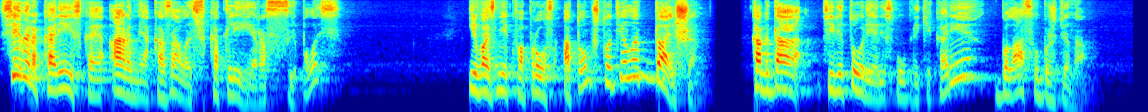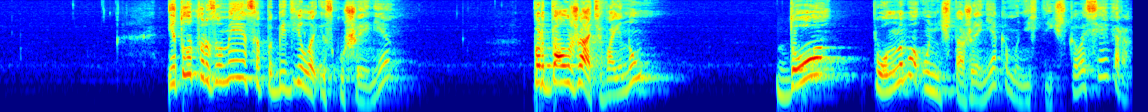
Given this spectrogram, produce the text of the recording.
северокорейская армия оказалась в котле и рассыпалась, и возник вопрос о том, что делать дальше, когда территория Республики Корея была освобождена. И тут, разумеется, победило искушение продолжать войну до полного уничтожения коммунистического севера.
